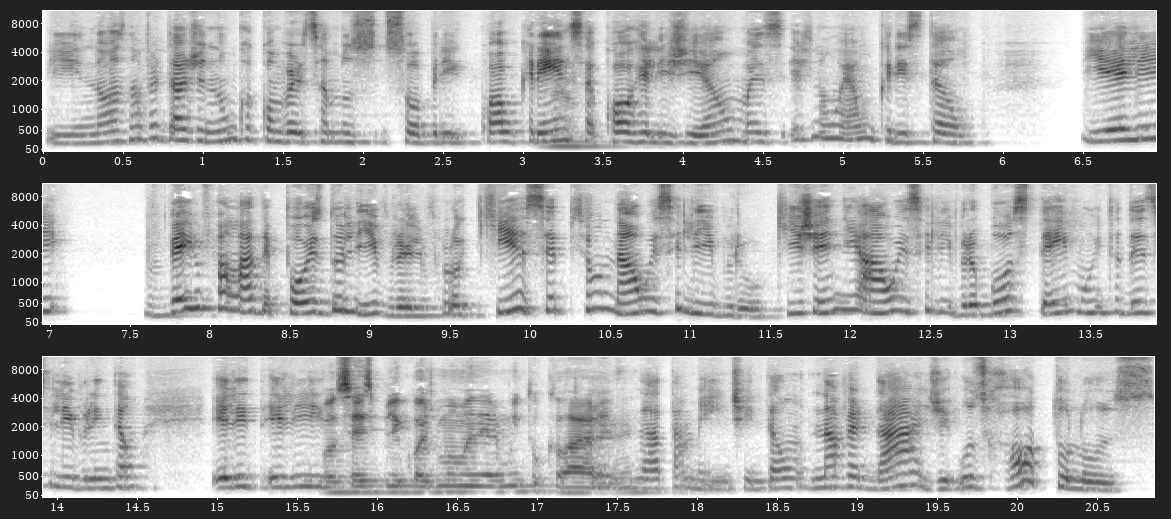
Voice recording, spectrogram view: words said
E nós, na verdade, nunca conversamos sobre qual crença, não. qual religião, mas ele não é um cristão. E ele veio falar depois do livro. Ele falou que excepcional esse livro, que genial esse livro. Eu gostei muito desse livro. Então, ele, ele... Você explicou de uma maneira muito clara, né? Exatamente. Né? Então, na verdade, os rótulos,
